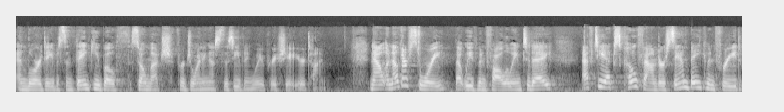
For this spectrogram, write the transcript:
and Laura Davison, thank you both so much for joining us this evening. We appreciate your time. Now, another story that we've been following today FTX co founder Sam Bankman Fried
